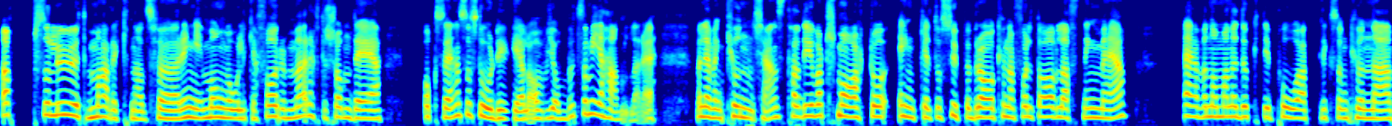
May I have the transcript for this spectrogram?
Absolut marknadsföring i många olika former eftersom det också är en så stor del av jobbet som e-handlare. Men även kundtjänst hade ju varit smart och enkelt och superbra att kunna få lite avlastning med. Även om man är duktig på att liksom kunna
